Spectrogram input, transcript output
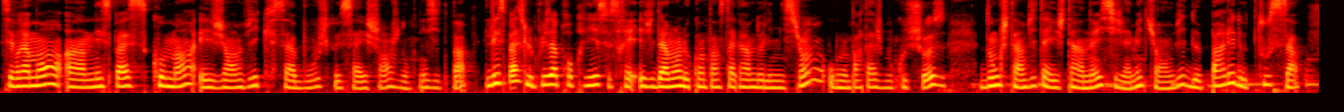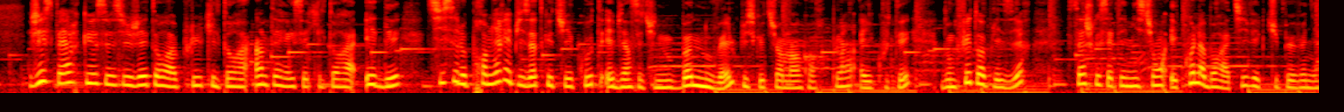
C'est vraiment un espace commun et j'ai envie que ça bouge, que ça échange, donc n'hésite pas. L'espace le plus approprié, ce serait évidemment le compte Instagram de l'émission, où on partage beaucoup de choses, donc je t'invite à y jeter un œil si jamais tu as envie de parler de tout ça. J'espère que ce sujet t'aura plu, qu'il t'aura intéressé, qu'il t'aura aidé. Si c'est le premier épisode que tu écoutes, eh bien c'est une bonne nouvelle puisque tu en as encore plein à écouter. Donc fais-toi plaisir. Sache que cette émission est collaborative et que tu peux venir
